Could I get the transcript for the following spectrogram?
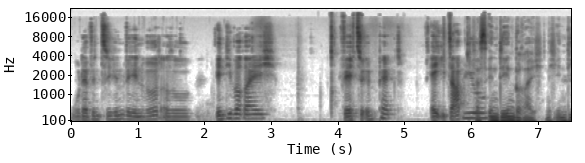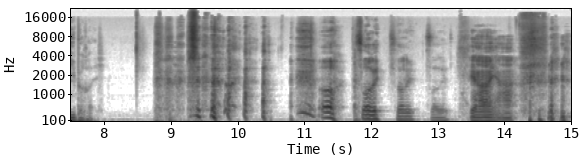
wo der Wind sie hinwehen wird. Also Indie-Bereich, vielleicht zu Impact, AEW. Das heißt in den Bereich, nicht in die Bereich. oh, sorry, sorry, sorry. Ja, ja.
